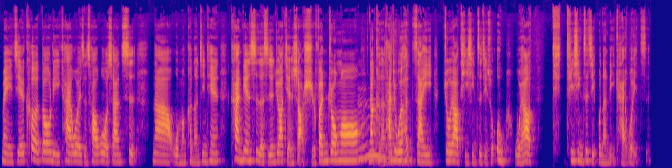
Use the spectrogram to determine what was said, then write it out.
每节课都离开位置超过三次，那我们可能今天看电视的时间就要减少十分钟哦。那可能他就会很在意，就要提醒自己说：“哦，我要提提醒自己不能离开位置。”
